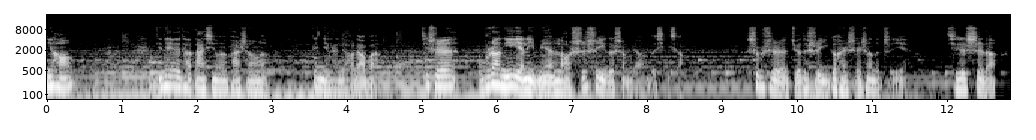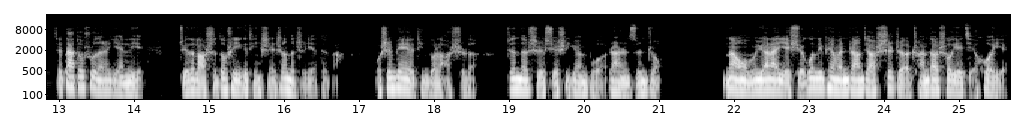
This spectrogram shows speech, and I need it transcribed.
你好，今天有一条大新闻发生了，跟你来聊聊吧。其实我不知道你眼里面老师是一个什么样的形象，是不是觉得是一个很神圣的职业？其实是的，在大多数的人眼里，觉得老师都是一个挺神圣的职业，对吧？我身边有挺多老师的，真的是学识渊博，让人尊重。那我们原来也学过那篇文章，叫“师者，传道授业解惑也”。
